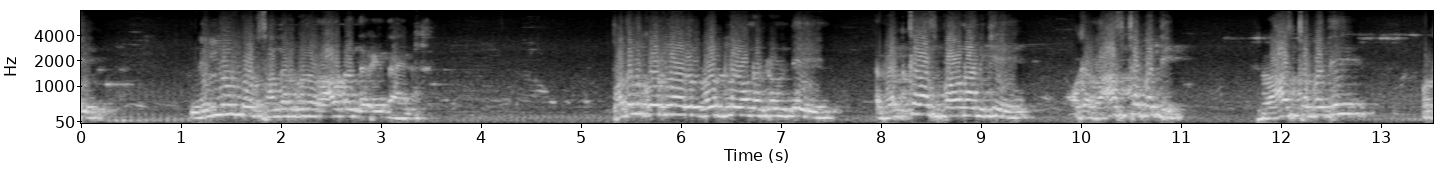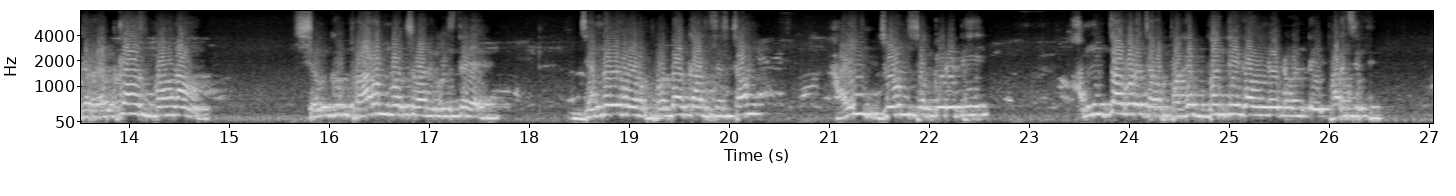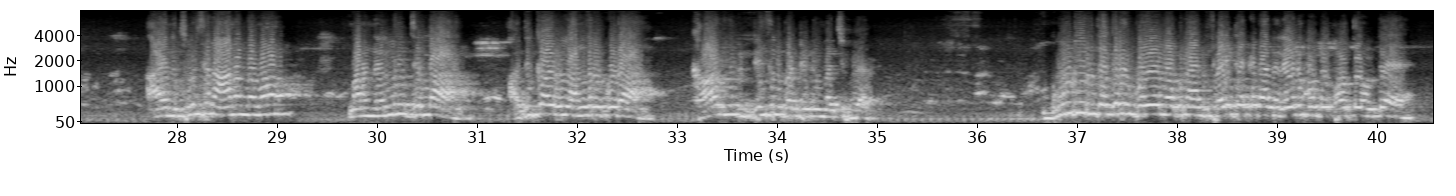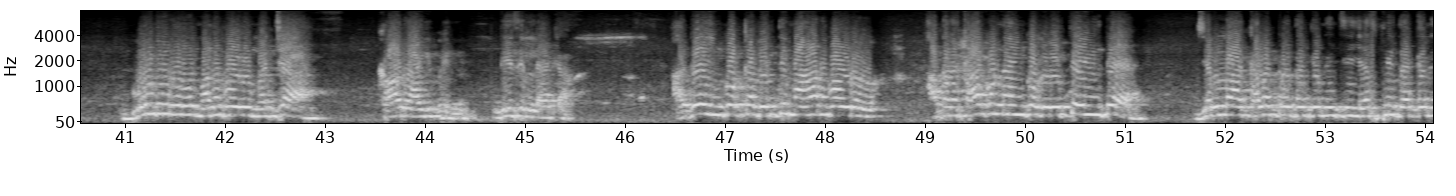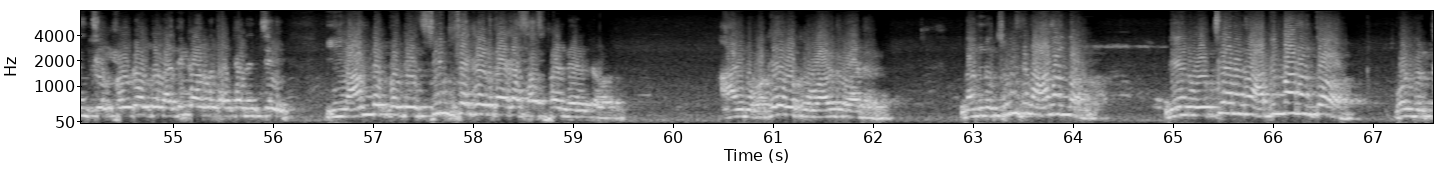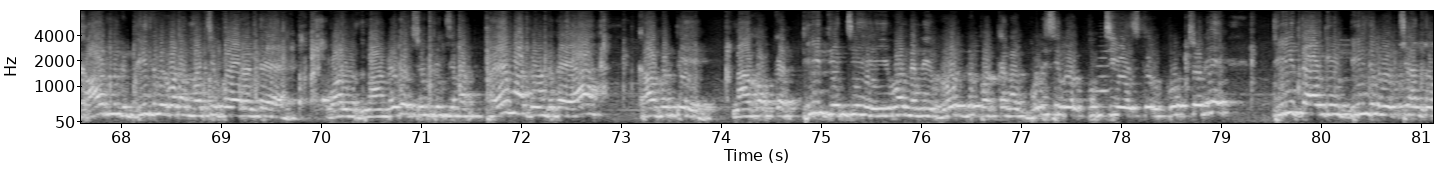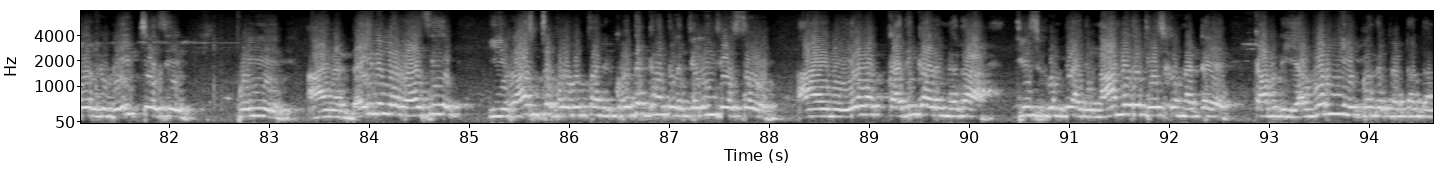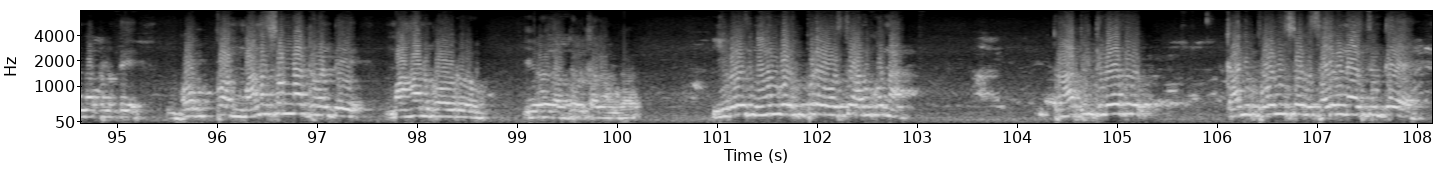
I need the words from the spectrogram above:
నెల్లూరుకు ఒక సందర్భంలో రావడం జరిగింది ఆయన. పొదలకూరులో రోడ్లో ఉన్నటువంటి రెడ్ క్రాస్ భవనానికి ఒక రాష్ట్రపతి రాష్ట్రపతి ఒక రెడ్ క్రాస్ భవనం శంకు ప్రారంభోత్సవానికి వస్తే general protocol system high zone security అంతా కూడా చాలా పగడ్బందీగా ఉండేటువంటి పరిస్థితి. ఆయన చూసిన ఆనందము మన నెల్లూరు జిల్లా అధికారులు అందరూ కూడా కార్లకు డీజిల్ పట్టడం మర్చిపోయారు. గూడూరు దగ్గరకు పోయే లోపల ఆయన ఫ్లైట్ ఎక్కడానికి రేణుకుంటూ పోతూ ఉంటే గూడూరు మనుగోలు మధ్య కారు ఆగిపోయింది డీజిల్ లేక. అదే ఇంకొక వ్యక్తి మహానుభావుడు. అతను కాకుండా ఇంకొక వ్యక్తి అయి ఉంటే జిల్లా కలెక్టర్ దగ్గర నుంచి ఎస్పీ దగ్గర నుంచి ప్రోటోకాల్ అధికారుల దగ్గర నుంచి ఈ ఆంధ్రప్రదేశ్ చీఫ్ సెక్రటరీ దాకా సస్పెండ్ అయ్యేవాడు ఆయన ఒకే ఒక వాడు వాడారు. నన్ను చూసిన ఆనందం నేను వచ్చానని అభిమానంతో వాళ్ళు కార్లకు డీజిల్ కూడా మర్చిపోయారంటే వాళ్ళు నా మీద చూపించిన ప్రేమ అటువంటిదయా కాబట్టి నాకు ఒక టీ తెచ్చి ఇవ్వండి. అని రోడ్డు పక్కన గుడిసెలో కుర్చీ వేసుకుని కూర్చొని టీ తాగి డీజిల్ వచ్చేంత వరకు వెయిట్ చేసి పోయి ఆయన డైరీలో రాసి ఈ రాష్ట్ర ప్రభుత్వాన్ని కృతజ్ఞతలు తెలియజేస్తూ ఆయన ఏ ఒక్క అధికారి మీద తీసుకుంటే అది నా మీద తీసుకున్నట్టే. కాబట్టి ఎవరిని ఇబ్బంది పెట్టద్దు అన్నటువంటి గొప్ప మనసున్నటువంటి మహానుభావుడు ఈరోజు అబ్దుల్ కలాం గారు. ఈ రోజు నేను కూడా ఇప్పుడే వస్తూ అనుకున్నా. ట్రాఫిక్ లేదు. కానీ పోలీసు వాళ్ళు సైరన్ వేస్తుంటే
